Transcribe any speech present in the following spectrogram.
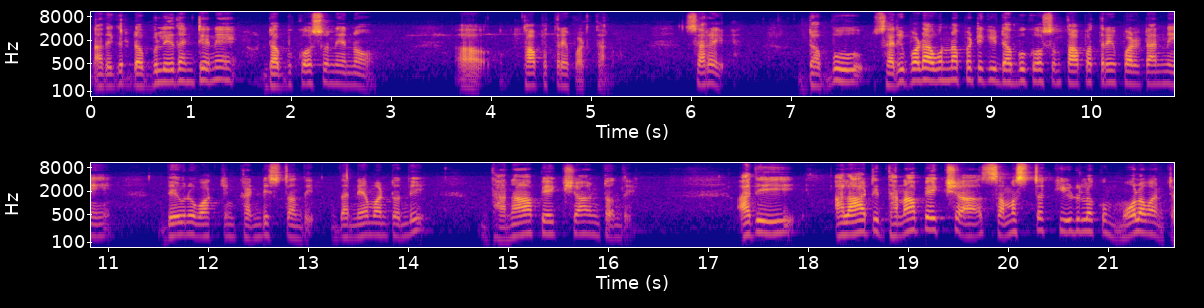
నా దగ్గర డబ్బు లేదంటేనే డబ్బు కోసం నేను తాపత్రయపడతాను. సరే డబ్బు సరిపడా ఉన్నప్పటికీ డబ్బు కోసం తాపత్రయపడటాన్ని దేవుని వాక్యం ఖండిస్తుంది. దాన్ని ఏమంటుంది? ధనాపేక్ష అంటుంది. అది అలాంటి ధనాపేక్ష సమస్త కీడులకు మూలమంట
